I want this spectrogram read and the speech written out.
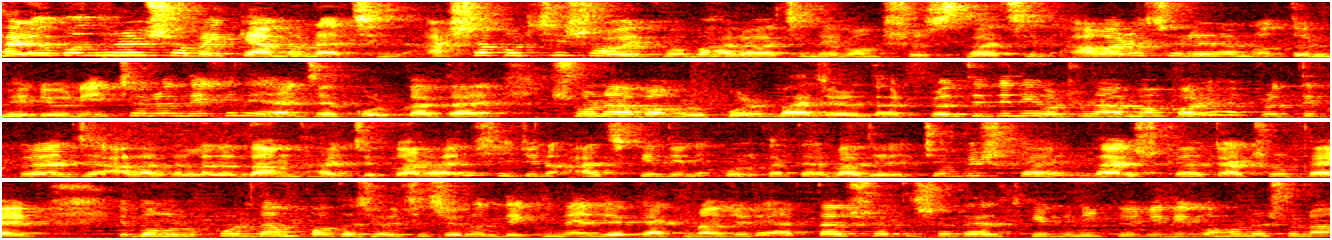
হ্যালো বন্ধুরা, সবাই কেমন আছেন? আশা করছি সবাই খুব ভালো আছেন এবং সুস্থ আছেন। আমারও চলে এলাম নতুন ভিডিও নিয়ে। চলুন দেখে নেওয়া যাক কলকাতায় সোনা এবং রূপোর বাজার দর। প্রতিদিনই ওঠানামা করে আর প্রত্যেক রাজ্যে আলাদা আলাদা দাম ধার্য করা হয়। সেই জন্য আজকের দিনে কলকাতার বাজারে চব্বিশ ক্যারেট, বাইশ ক্যারেট, আঠেরো ক্যারেট এবং রূপোর দাম কত চলছে চলুন দেখে নেওয়া যাক এক নজরে। আর তার সাথে সাথে আজকের দিনে কেউ যদি গহনা সোনা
